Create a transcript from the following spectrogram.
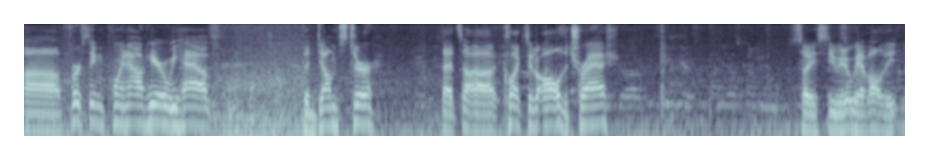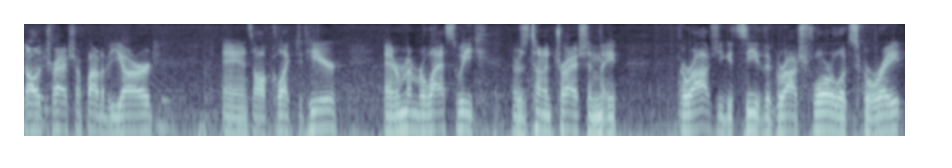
Uh, first thing to point out here, we have the dumpster that's uh, collected all the trash. So you see, we have all the all the trash up out of the yard, and it's all collected here. And remember, last week there was a ton of trash in the garage. You can see the garage floor looks great.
